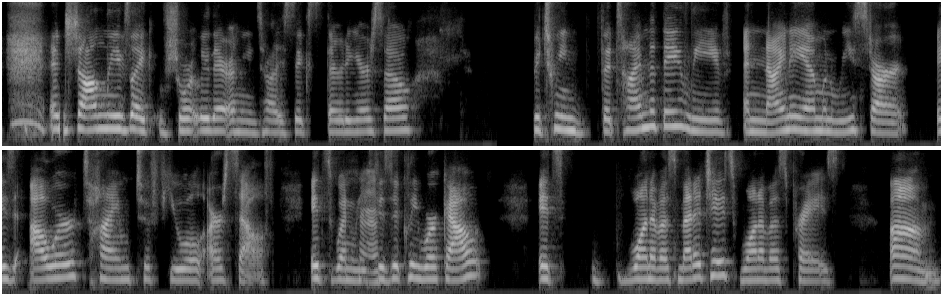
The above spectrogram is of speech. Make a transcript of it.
and Sean leaves like shortly there. I mean, it's probably 6 30 or so. Between the time that they leave and 9 a.m. when we start, is our time to fuel ourselves. It's when we huh. physically work out. It's one of us meditates, one of us prays. Um,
